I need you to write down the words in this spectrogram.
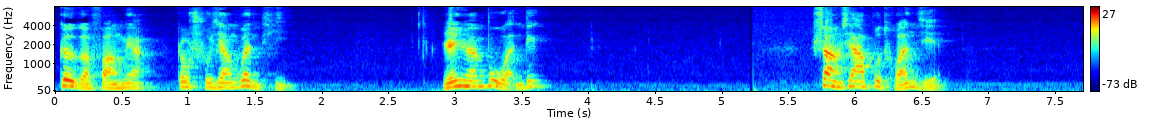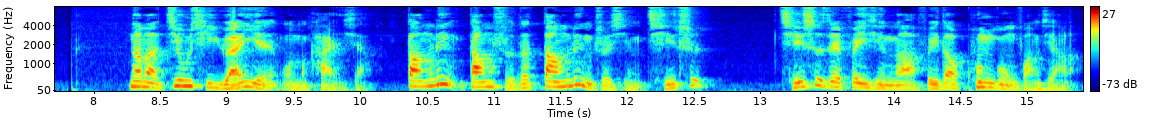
各个方面都出现问题，人员不稳定。上下不团结，那么究其原因，我们看一下当令当时的当令之星其次，其次这飞星啊飞到坤宫方向了。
